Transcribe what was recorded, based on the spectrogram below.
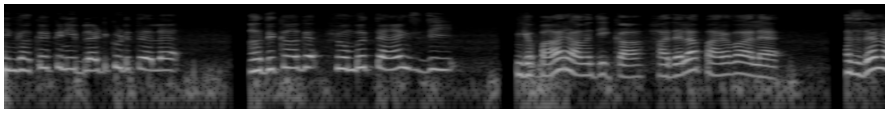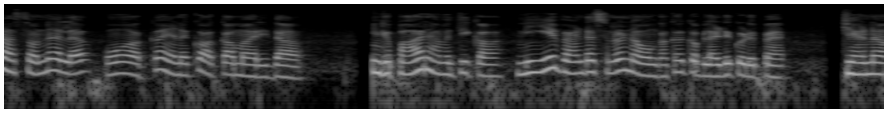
எங்க அக்காக்கு நீ பிளட் கொடுத்தல. அதுக்காக ரொம்ப தேங்க்ஸ் டி. இங்க பாரு அவந்திகா அதெல்லாம் பரவாயில்ல. அதுதான் நான் சொன்னேன்ல உன் அக்கா எனக்கும் அக்கா மாதிரி தான் இங்க பாரு அவந்திகா நீயே வேண்டாம் சொன்னா நான் உங்க அக்காக்கு பிளட் கொடுப்பேன். ஏன்னா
